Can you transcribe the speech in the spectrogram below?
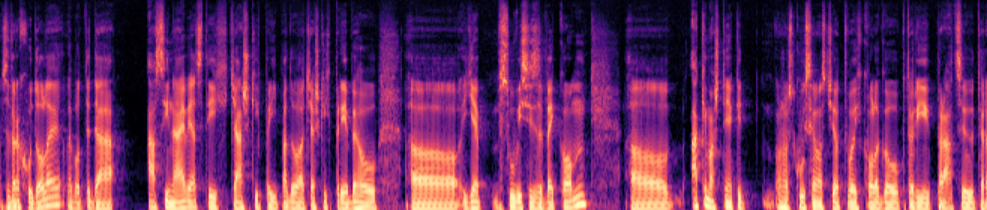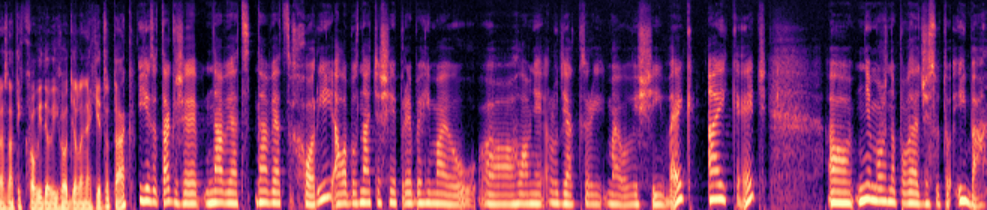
z vrchu dole, lebo teda asi najviac tých ťažkých prípadov a ťažkých priebehov uh, je súvisí s vekom. Uh, aké máš ty nejaké možno skúsenosti od tvojich kolegov, ktorí pracujú teraz na tých covidových oddeleniach. Je to tak? Je to tak, že naviac, naviac chorí alebo z najťažšie priebehy majú uh, hlavne ľudia, ktorí majú vyšší vek, aj keď uh, Nemôžno povedať, že sú to iba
